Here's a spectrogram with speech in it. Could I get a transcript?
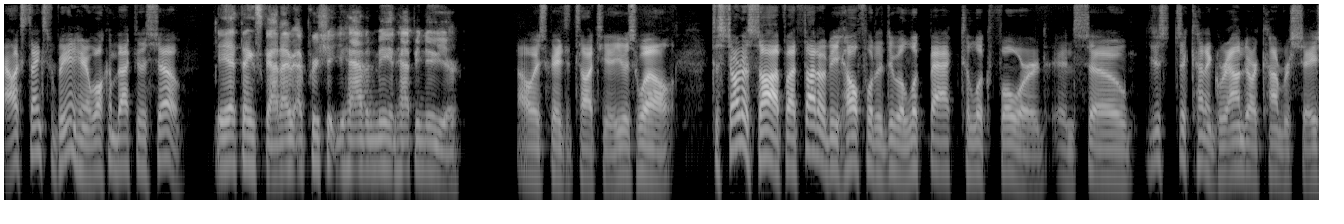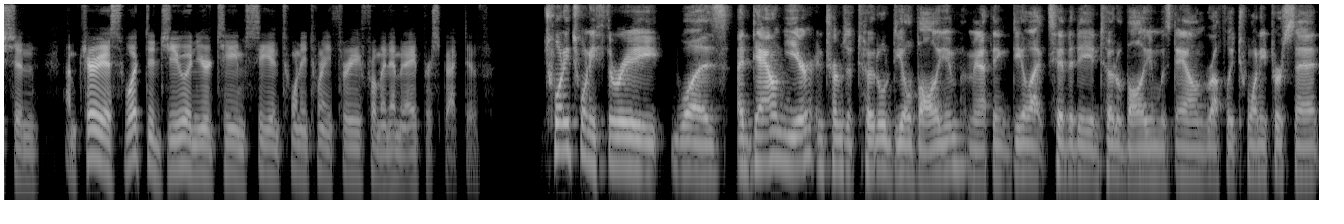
Alex, thanks for being here. Welcome back to the show. Yeah, thanks, Scott. I appreciate you having me and Happy New Year. Always great to talk to you. You as well. To start us off, I thought it would be helpful to do a look back to look forward. And so, just to kind of ground our conversation, I'm curious, what did you and your team see in 2023 from an M&A perspective? 2023 was a down year in terms of total deal volume. I mean, I think deal activity and total volume was down roughly 20%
